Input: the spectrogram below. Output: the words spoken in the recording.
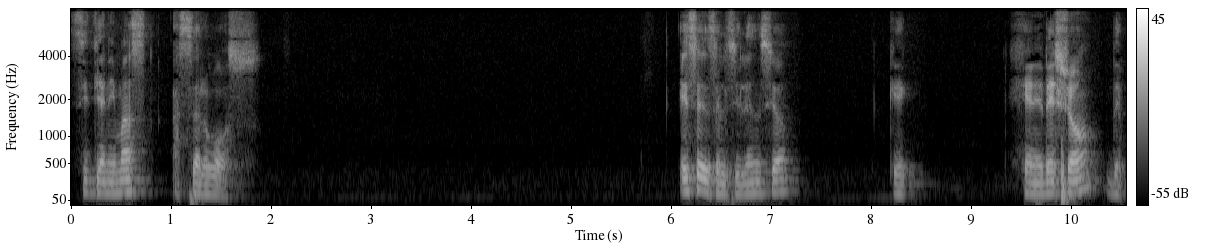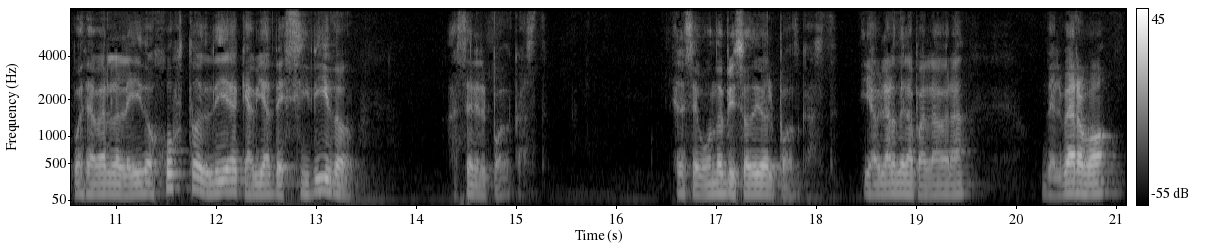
si te animás a ser vos. Ese es el silencio que generé yo después de haberla leído justo el día que había decidido hacer el podcast. El segundo episodio del podcast. Y hablar de la palabra, del verbo,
